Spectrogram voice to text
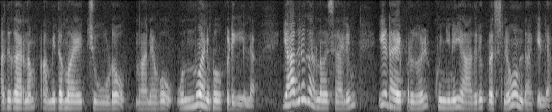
അത് കാരണം അമിതമായ ചൂടോ നനവോ ഒന്നും അനുഭവപ്പെടുകയില്ല. യാതൊരു കാരണവശാലും ഈ ഡയപ്പറുകൾ കുഞ്ഞിന് യാതൊരു പ്രശ്നവും ഉണ്ടാക്കില്ല.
